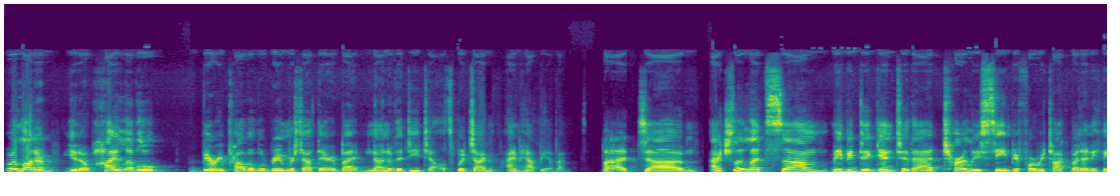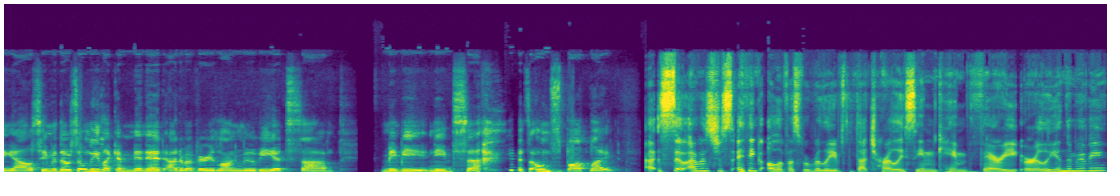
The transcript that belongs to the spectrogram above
there were a lot of you know high level, very probable rumors out there, but none of the details, which I'm I'm happy about. But um, actually, let's um, maybe dig into that Charlie scene before we talk about anything else. Even though it's only like a minute out of a very long movie, it's um, maybe needs uh, its own spotlight. Uh, so I was just, I think all of us were relieved that that Charlie scene came very early in the movie.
